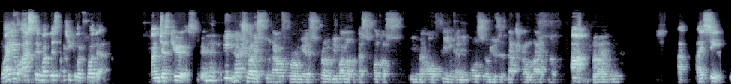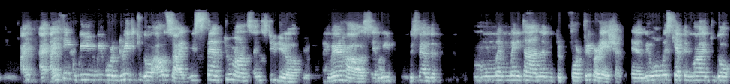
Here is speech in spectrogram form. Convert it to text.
why you asked about this particular photo? I'm just curious. It actually stood out for me as probably one of the best photos in the whole thing, and it also uses natural light, not Ah, lighting. I see. I, I, I think we, we were greedy to go outside. We spent two months in studio and warehouse, and we we m- many time in for preparation. And we always kept in mind to go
